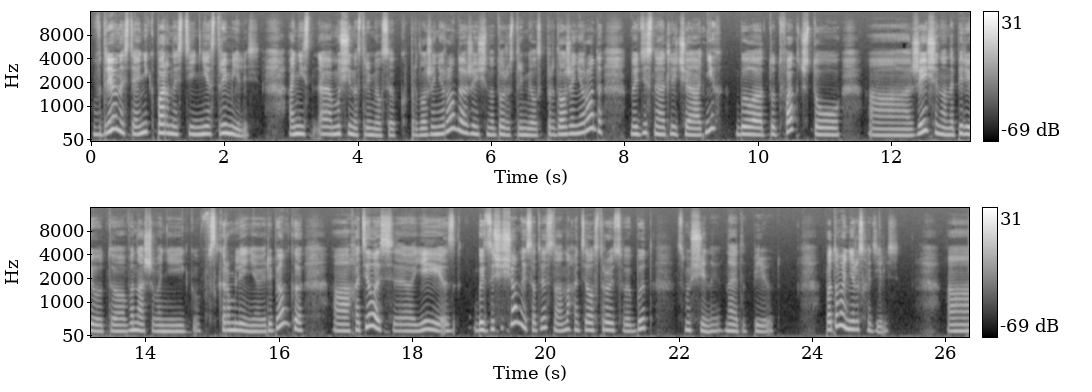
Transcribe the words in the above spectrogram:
в древности они к парности не стремились. Они, а, мужчина стремился к продолжению рода, женщина тоже стремилась к продолжению рода, но единственное отличие от них было тот факт, что а, женщина на период а, вынашивания и вскормления ребенка а, хотелось э, ей быть защищенной, соответственно, она хотела строить свой быт с мужчиной на этот период. Потом они расходились. А...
